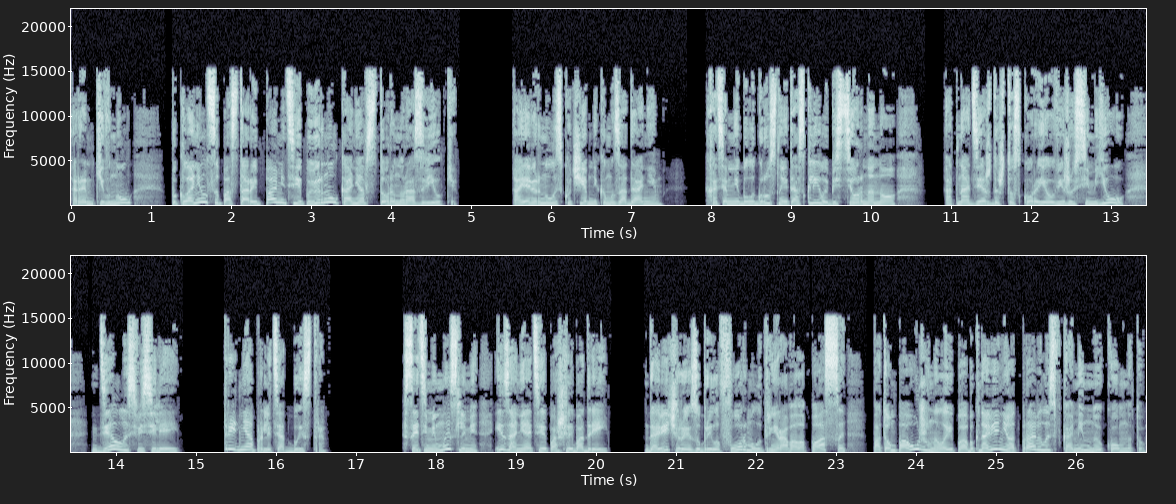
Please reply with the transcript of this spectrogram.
Рэм кивнул, поклонился по старой памяти и повернул коня в сторону развилки. А я вернулась к учебникам и заданиям. Хотя мне было грустно и тоскливо без Терна, но от надежды, что скоро я увижу семью, делалось веселей. Три дня пролетят быстро. С этими мыслями и занятия пошли бодрей. До вечера я зубрила формулы, тренировала пассы, потом поужинала и по обыкновению отправилась в каминную комнату.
